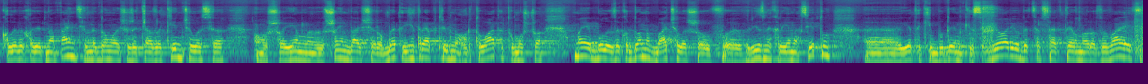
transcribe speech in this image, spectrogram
коли виходять на пенсію, вони думають, що життя закінчилося, ну, що їм, що їм далі робити. Їх треба потрібно гуртувати, тому що ми були за кордоном, бачили, що в, в різних країнах світу е, є такі будинки сеньорів, де це все активно розвивається.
